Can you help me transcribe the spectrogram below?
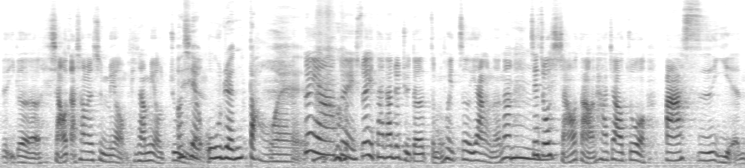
的一个小岛上面是没有平常没有住人，而且无人岛哎、对呀、对，所以大家就觉得怎么会这样呢？那这座小岛它叫做巴斯岩，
